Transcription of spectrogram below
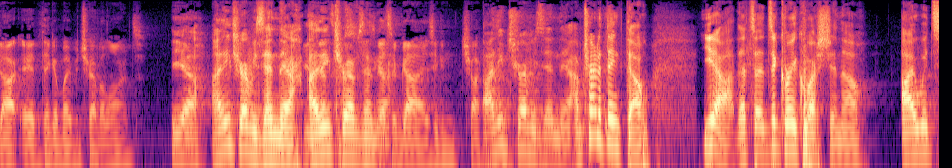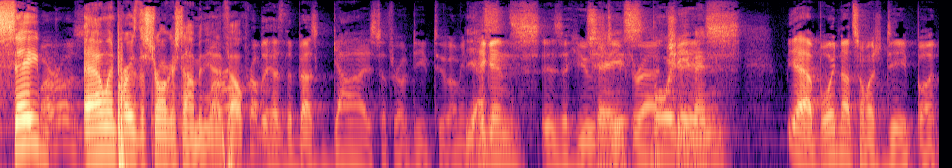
I think it might be Trevor Lawrence. Yeah, I think Trevor's in there. He's I think some- Trev's in He's there. got some guys he can chuck. I think to. Trevor's in there. I'm trying to think though. Yeah, that's a, that's a great question though. I would say Burrow's- Allen probably is the strongest arm in the Burrow NFL. probably has the best guys to throw deep to. I mean, Yes. Higgins is a huge Chase, deep threat. Boyd Chase, yeah, Boyd not so much deep, but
